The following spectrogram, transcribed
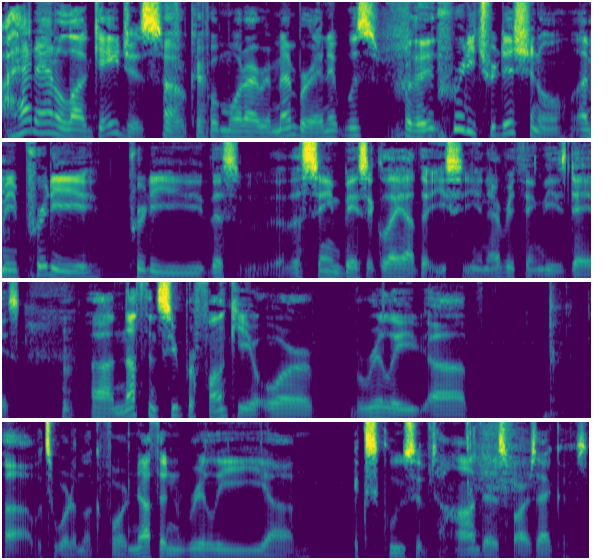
I had analog gauges Oh, okay. from what I remember, and it was they- pretty traditional. I mean, pretty pretty this the same basic layout that you see in everything these days. Hmm. Uh, nothing super funky or really uh, uh, what's the word I'm looking for? Nothing really um, exclusive to Honda as far as that goes.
